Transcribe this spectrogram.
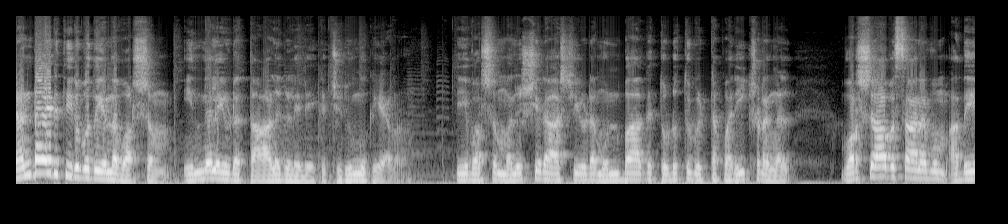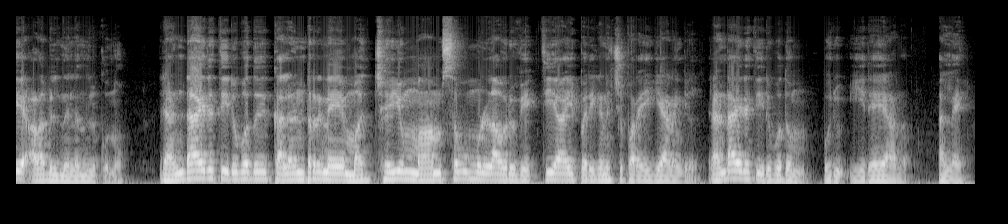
രണ്ടായിരത്തി ഇരുപത് എന്ന വർഷം ഇന്നലെയുടെ താളുകളിലേക്ക് ചുരുങ്ങുകയാണ്. ഈ വർഷം മനുഷ്യരാശിയുടെ മുൻപാകെ തൊടുത്തുവിട്ട പരീക്ഷണങ്ങൾ വർഷാവസാനവും അതേ അളവിൽ നിലനിൽക്കുന്നു. രണ്ടായിരത്തി ഇരുപത് കലണ്ടറിനെ മജ്ജയും മാംസവുമുള്ള ഒരു വ്യക്തിയായി പരിഗണിച്ച് പറയുകയാണെങ്കിൽ രണ്ടായിരത്തി ഇരുപതും ഒരു ഇരയാണ് അല്ലേ?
